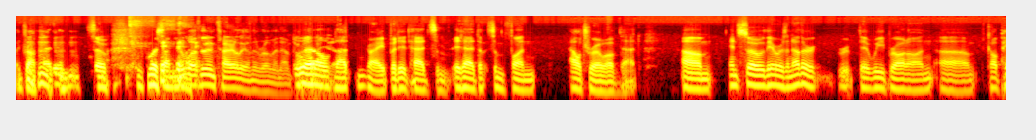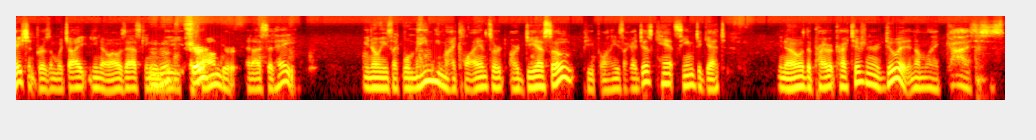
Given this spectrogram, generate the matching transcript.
i dropped that in. So of course i'm It wasn't entirely on the Roman Empire. well yeah. not right but it had some it had some fun outro of that. Um and so there was another group that we brought on um called patient prism which i you know i was asking Mhm, the, the founder and i said hey you know he's like well mainly my clients are, are dso people and he's like i just can't seem to get you know the private practitioner do it and i'm like guys this is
